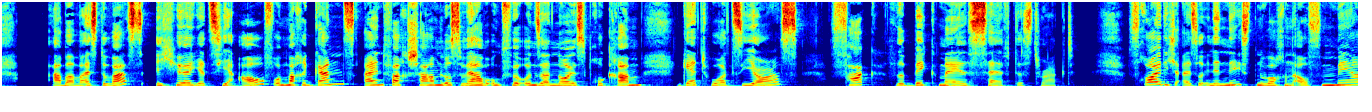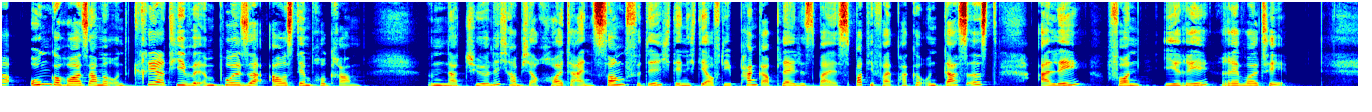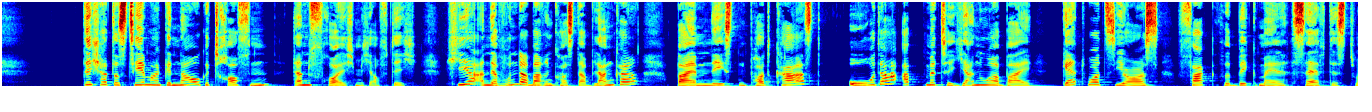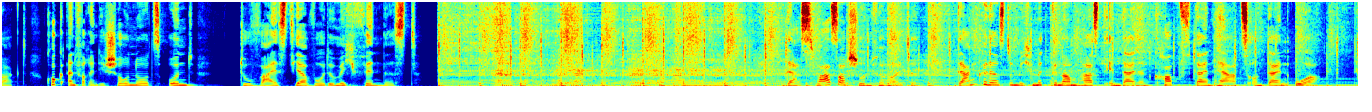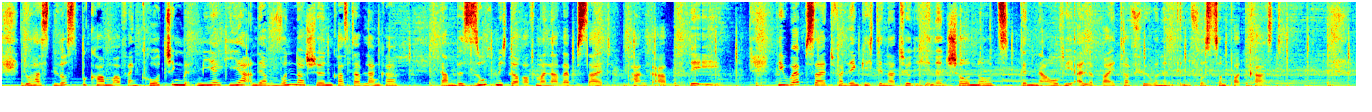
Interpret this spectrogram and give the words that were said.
Aber weißt du was? Ich höre jetzt hier auf und mache ganz einfach schamlos Werbung für unser neues Programm Get What's Yours. Fuck the Big Male Self-Destruct. Freu dich also in den nächsten Wochen auf mehr ungehorsame und kreative Impulse aus dem Programm. Und natürlich habe ich auch heute einen Song für dich, den ich dir auf die Punk-Up-Playlist bei Spotify packe und das ist Allez von Iré Revolté. dich hat das Thema genau getroffen, dann freue ich mich auf dich. Hier an der wunderbaren Costa Blanca beim nächsten Podcast oder ab Mitte Januar bei Get What's Yours, Fuck the Big Mail Self-Destruct. Guck einfach in die Show Notes und du weißt ja, wo du mich findest. Das war's auch schon für heute. Danke, dass du mich mitgenommen hast in deinen Kopf, dein Herz und dein Ohr. Du hast Lust bekommen auf ein Coaching mit mir hier an der wunderschönen Costa Blanca? Dann besuch mich doch auf meiner Website punkup.de. Die Website verlinke ich dir natürlich in den Show Notes, genau wie alle weiterführenden Infos zum Podcast.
